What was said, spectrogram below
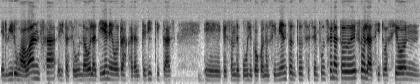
el virus avanza, esta segunda ola tiene otras características eh, que son de público conocimiento, entonces en función a todo eso la situación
